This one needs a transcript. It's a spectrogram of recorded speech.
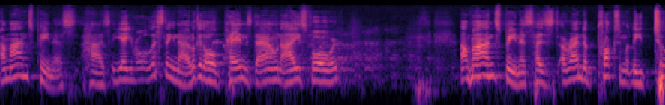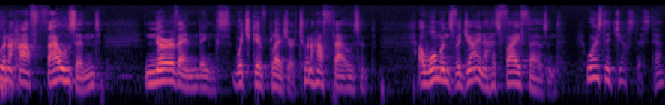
A man's penis has, yeah, you're all listening now. Look at all pens down, eyes forward. a man's penis has around approximately two and a half thousand nerve endings which give pleasure. Two and a half thousand. A woman's vagina has 5,000. Where's the justice, Tim?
